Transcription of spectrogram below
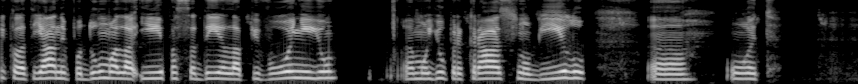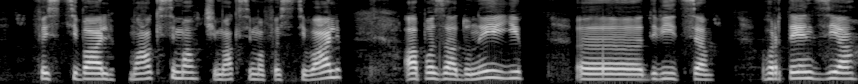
Наприклад, я не подумала і посадила півонію, е, мою прекрасну білу. Е, от, фестиваль Максима чи Максима фестиваль. А позаду неї, дивіться, гортензія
